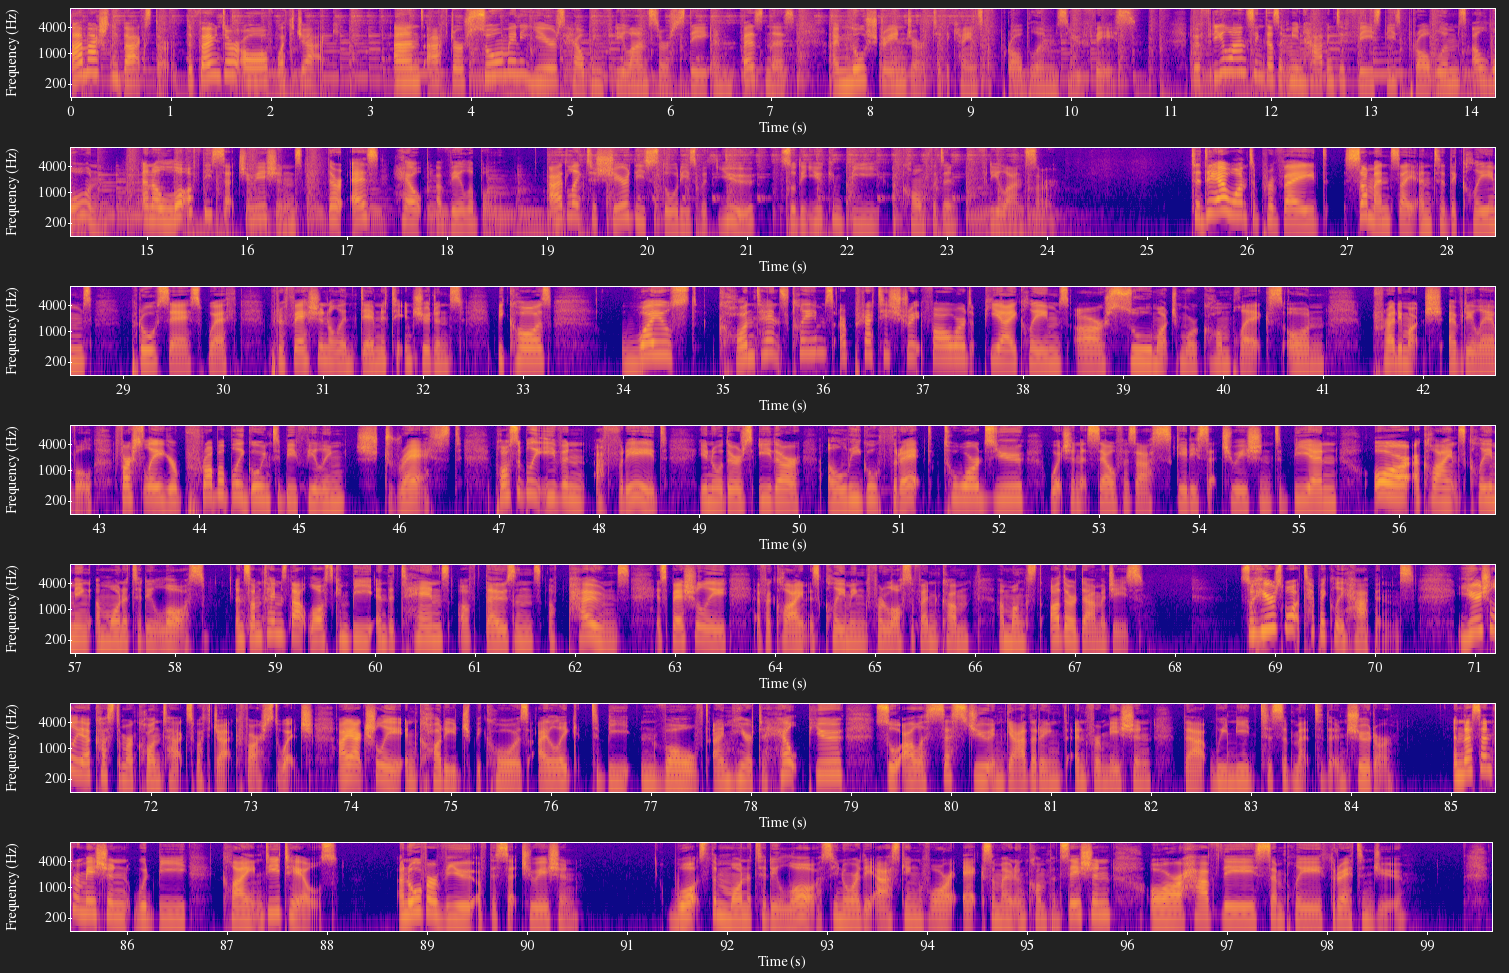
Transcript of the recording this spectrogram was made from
I'm Ashley Baxter, the founder of With Jack. And after so many years helping freelancers stay in business, I'm no stranger to the kinds of problems you face. But freelancing doesn't mean having to face these problems alone. In a lot of these situations, there is help available. I'd like to share these stories with you so that you can be a confident freelancer. Today, I want to provide some insight into the claims process with professional indemnity insurance because whilst contents claims are pretty straightforward, PI claims are so much more complex on pretty much every level. Firstly, you're probably going to be feeling stressed, possibly even afraid. You know, there's either a legal threat towards you, which in itself is a scary situation to be in, or a client's claiming a monetary loss. And sometimes that loss can be in the tens of thousands of pounds, especially if a client is claiming for loss of income, amongst other damages. So here's what typically happens. Usually, a customer contacts with Jack first, which I actually encourage because I like to be involved. I'm here to help you, so I'll assist you in gathering the information that we need to submit to the insurer. And this information would be client details, an overview of the situation. What's the monetary loss? You know, are they asking for X amount in compensation or have they simply threatened you?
